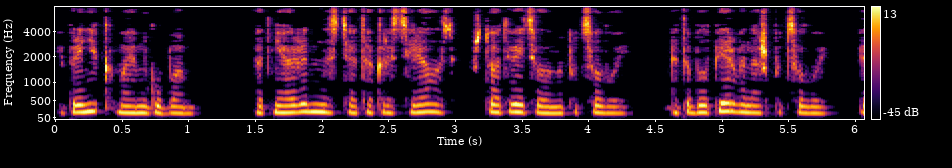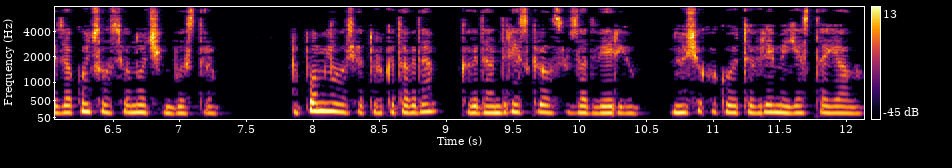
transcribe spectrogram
и приник к моим губам. От неожиданности я так растерялась, что ответила на поцелуй. Это был первый наш поцелуй, и закончился он очень быстро. Опомнилась я только тогда, когда Андрей скрылся за дверью, но еще какое-то время я стояла,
